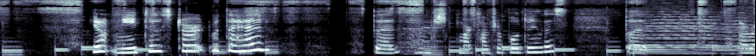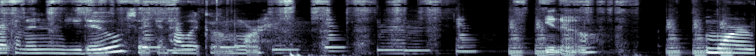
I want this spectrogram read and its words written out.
You don't need to start with the head, but I'm just more comfortable doing this. But I recommend you do so you can have like a more you know, more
